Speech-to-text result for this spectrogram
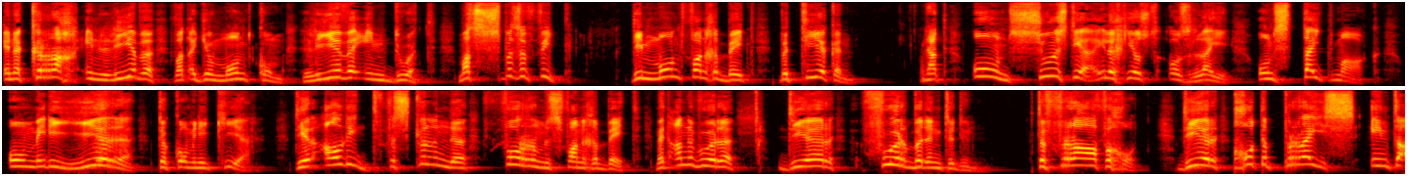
en 'n krag en lewe wat uit jou mond kom, lewe en dood. Maar spesifiek, die mond van gebed beteken dat ons soos die Heilige Gees ons lei, ons tyd maak om met die Here te kommunikeer deur al die verskillende vorms van gebed. Met ander woorde, deur voorbidding te doen te vra vir God, deur God te prys en te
